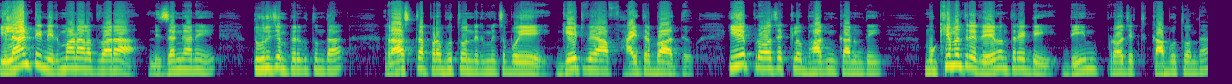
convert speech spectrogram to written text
ఇలాంటి నిర్మాణాల ద్వారా నిజంగానే టూరిజం పెరుగుతుందా? రాష్ట్ర ప్రభుత్వం నిర్మించబోయే గేట్వే ఆఫ్ హైదరాబాద్ ఏ ప్రాజెక్టులో భాగం కానుంది? ముఖ్యమంత్రి రేవంత్ రెడ్డి డీమ్ ప్రాజెక్ట్ కాబోతోందా?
